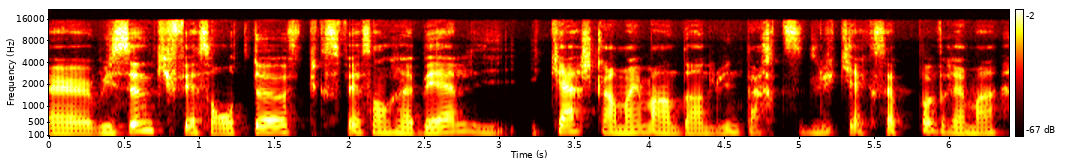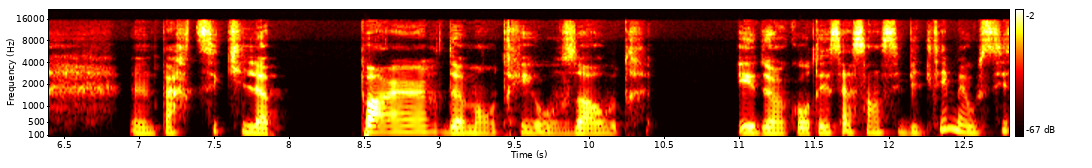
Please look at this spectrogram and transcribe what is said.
heu, Reason qui fait son tough, puis qui se fait son rebelle, il cache quand même en dedans de lui une partie de lui qui accepte pas vraiment une partie qu'il a peur de montrer aux autres et d'un côté sa sensibilité, mais aussi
